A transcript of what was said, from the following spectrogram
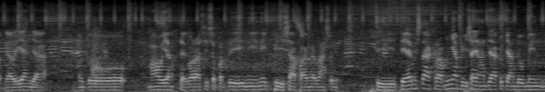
buat kalian ya untuk mau yang dekorasi seperti ini ini bisa banget langsung di DM Instagramnya bisa nanti aku cantumin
